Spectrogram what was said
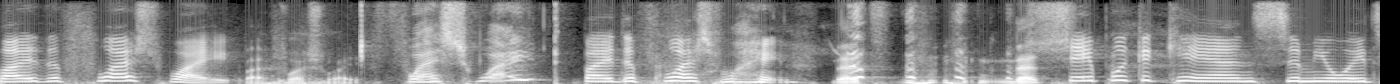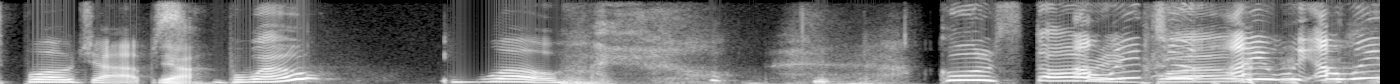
by the Fleshlight. By flashlight. Fleshlight? By the Fleshlight. That's that's Shaped like a can, simulates blowjobs. yeah. Whoa. Whoa. Cool story. Are we to bro. are we, are we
